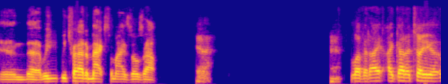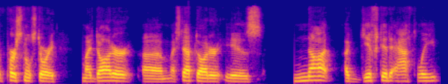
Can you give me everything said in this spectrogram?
And uh, we, we try to maximize those out. Yeah. Love it. I, I got to tell you a personal story. My daughter, uh, my stepdaughter, is not a gifted athlete,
